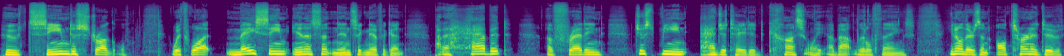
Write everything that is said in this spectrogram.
who seem to struggle with what may seem innocent and insignificant, but a habit of fretting, just being agitated constantly about little things. You know, there's an alternative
